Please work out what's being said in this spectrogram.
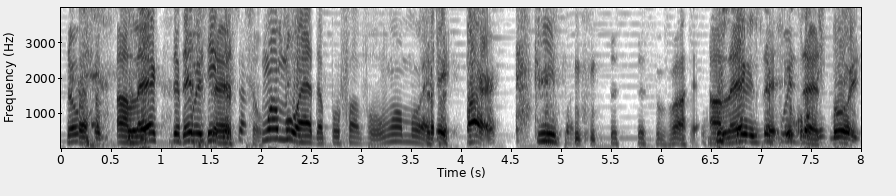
Então, Alex, depois Decida, Edson. uma moeda, por favor, uma moeda. Peraí, par. Ímpar. Vai. Alex, depois Edson. dois.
